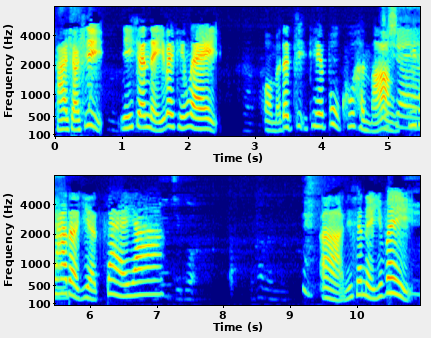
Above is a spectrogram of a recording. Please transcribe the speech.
啊，小溪，你选哪一位评委？我们的今天不哭很忙，其他的也在呀。啊，你选哪一位？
